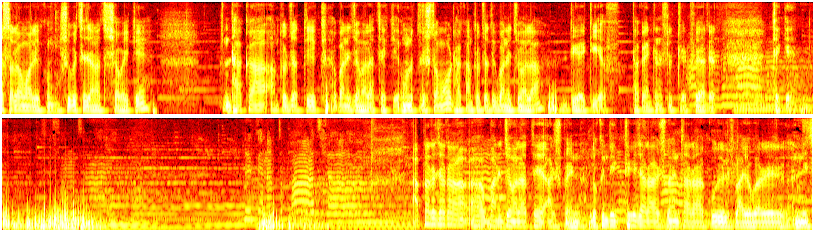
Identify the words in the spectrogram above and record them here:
আসসালামু আলাইকুম। শুভেচ্ছা জানাচ্ছি সবাইকে। ঢাকা আন্তর্জাতিক বাণিজ্য মেলা থেকে উনত্রিশতম ঢাকা আন্তর্জাতিক বাণিজ্য মেলা ডিআইটিএফ ঢাকা ইন্টারন্যাশনাল ট্রেড ফেয়ারের থেকে। আপনারা যারা বাণিজ্য মেলাতে আসবেন, দক্ষিণ দিক থেকে যারা আসবেন, তারা কুড়িল ফ্লাইওভারের নিচ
